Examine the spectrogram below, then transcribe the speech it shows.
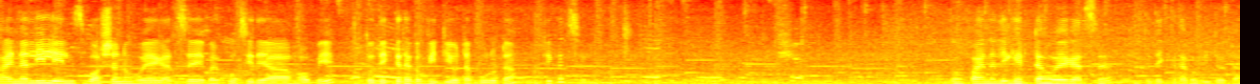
ফাইনালি লেন্স বসানো হয়ে গেছে। এবার কুচি দেওয়া হবে। তো দেখতে থাকো ভিডিওটা পুরোটা, ঠিক আছে? তো ফাইনালি ঘেরটা হয়ে গেছে। তো দেখতে থাকো ভিডিওটা।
